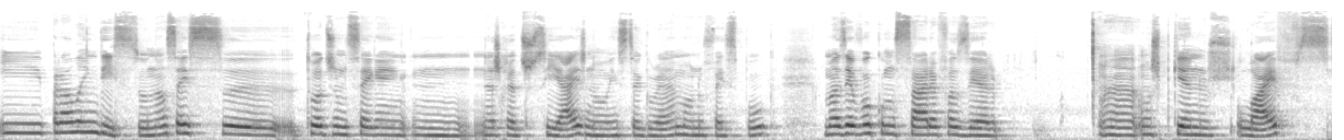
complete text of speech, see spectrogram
e para além disso, não sei se todos me seguem nas redes sociais, no Instagram ou no Facebook, mas eu vou começar a fazer uh, uns pequenos lives,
